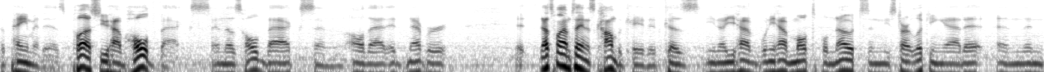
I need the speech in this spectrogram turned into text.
the payment is. Plus, you have holdbacks, and those holdbacks and all that. It never. It, that's why I'm saying it's complicated because you know you have when you have multiple notes and you start looking at it, and then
